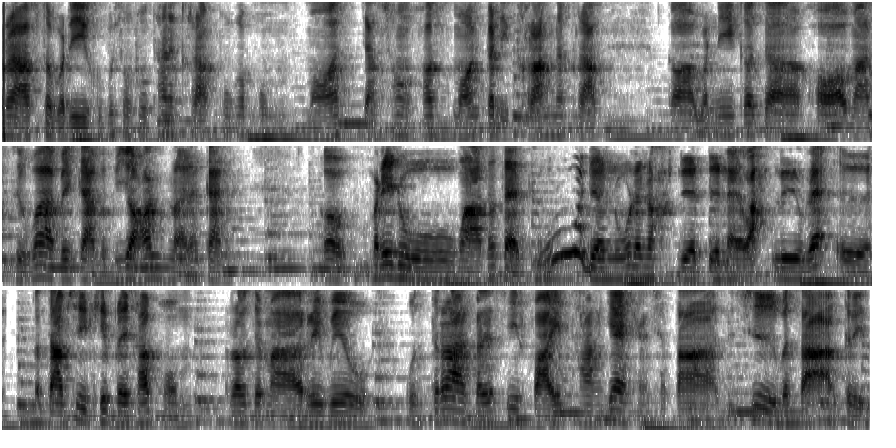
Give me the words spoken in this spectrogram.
กราบสวัสดีคุณผู้ชมทุกท่านครับพบกับผมมอสจากช่อง c o s m o s กันอีกครั้งนะครับ ก็วันนี้ก็จะขอมาถือว่าเป็นการแบบย้อนหน่อยแล้วกัน ก็ไม่ได้ดูมาตั้งแต่เดือนนู้นแล้วเนาะเดือนเดือนไหนวะ ลืมแล้วเออ ก็ตามชื่อคลิปเลยครับผมเราจะมารีวิว Ultra Galaxy Fight ทางแยกแห่งชะตา หรือชื่อภาษาอังกฤษ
